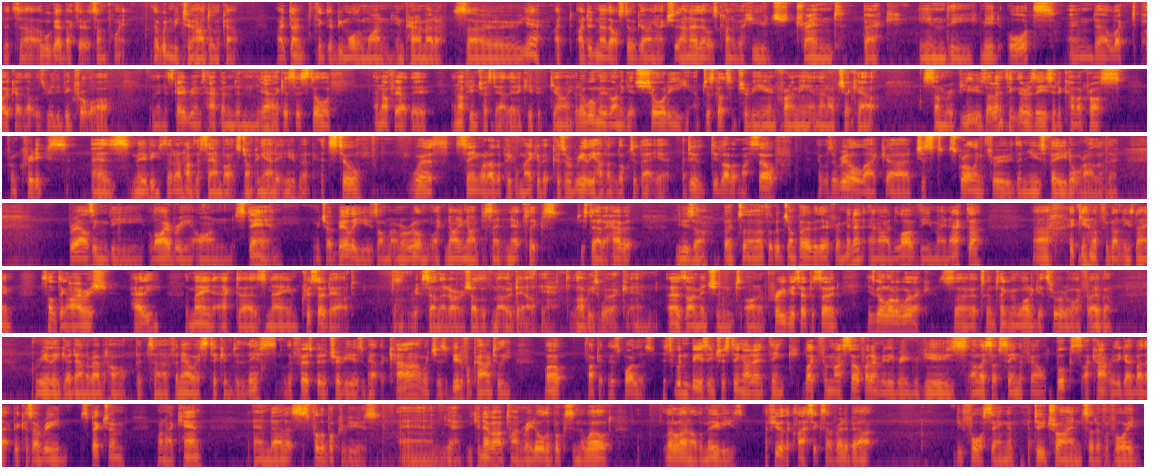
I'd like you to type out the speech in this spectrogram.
But uh, I will go back there at some point. It wouldn't be too hard to look up. I don't think there'd be more than one in Parramatta. So yeah, I, I didn't know they were still going. Actually, I know that was kind of a huge trend back in the mid aughts, and uh, like poker, that was really big for a while. And then escape rooms happened, and yeah, I guess there's still enough out there enough interest out there to keep it going. But I will move on to get shorty. I've just got some trivia here in front of me, and then I'll check out some reviews. I don't think they're as easy to come across from critics as movies. I don't have the sound bites jumping out at you, but it's still worth seeing what other people make of it because I really haven't looked at that yet. I do did love it myself. It was a real like uh, just scrolling through the news feed, or rather the browsing the library on Stan which I barely use. I'm, I'm a real like 99% Netflix, just out of habit user. But uh, I thought I'd jump over there for a minute, and I love the main actor. Uh, again, I've forgotten his name. Something Irish, Paddy. The main actor's name, Chris O'Dowd. Doesn't sound that Irish other than O'Dowd. Yeah, love his work. And as I mentioned on a previous episode, he's got a lot of work. So it's going to take me a while to get through it, or if I ever really go down the rabbit hole. But uh, for now, we're sticking to this. The first bit of trivia is about the car, which is a beautiful car until you, well, fuck it, there's spoilers. This wouldn't be as interesting, I don't think. Like for myself, I don't really read reviews unless I've seen the film. Books, I can't really go by that because I read Spectrum when I can. And uh, that's just full of book reviews. And yeah, you can never have time to read all the books in the world, let alone all the movies. A few of the classics I've read about before seeing them. I do try and sort of avoid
